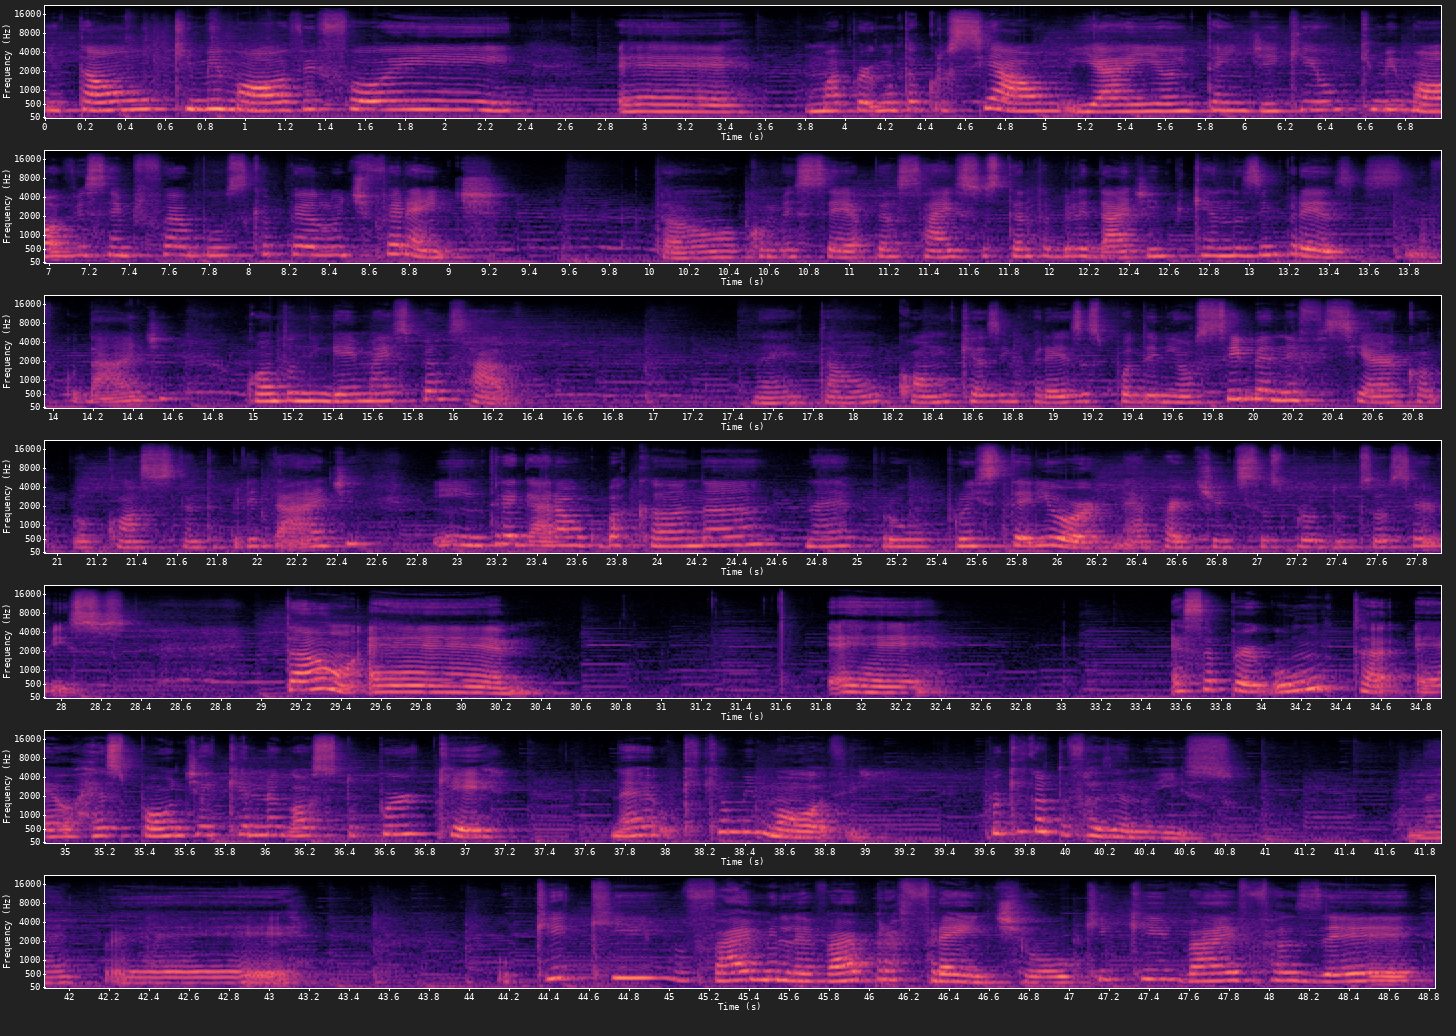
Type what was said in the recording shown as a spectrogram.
Então, o que me move foi é, uma pergunta crucial. E aí eu entendi que o que me move sempre foi a busca pelo diferente. Então, eu comecei a pensar em sustentabilidade em pequenas empresas na faculdade, quando ninguém mais pensava. Né? Então, como que as empresas poderiam se beneficiar com a, sustentabilidade e entregar algo bacana né, para o exterior, né, a partir de seus produtos ou serviços. Então, é, é, essa pergunta é, responde aquele negócio do porquê, né? O que, que eu me move? Por que, que eu estou fazendo isso? Né? É, o que que vai me levar para frente ou o que que vai fazer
